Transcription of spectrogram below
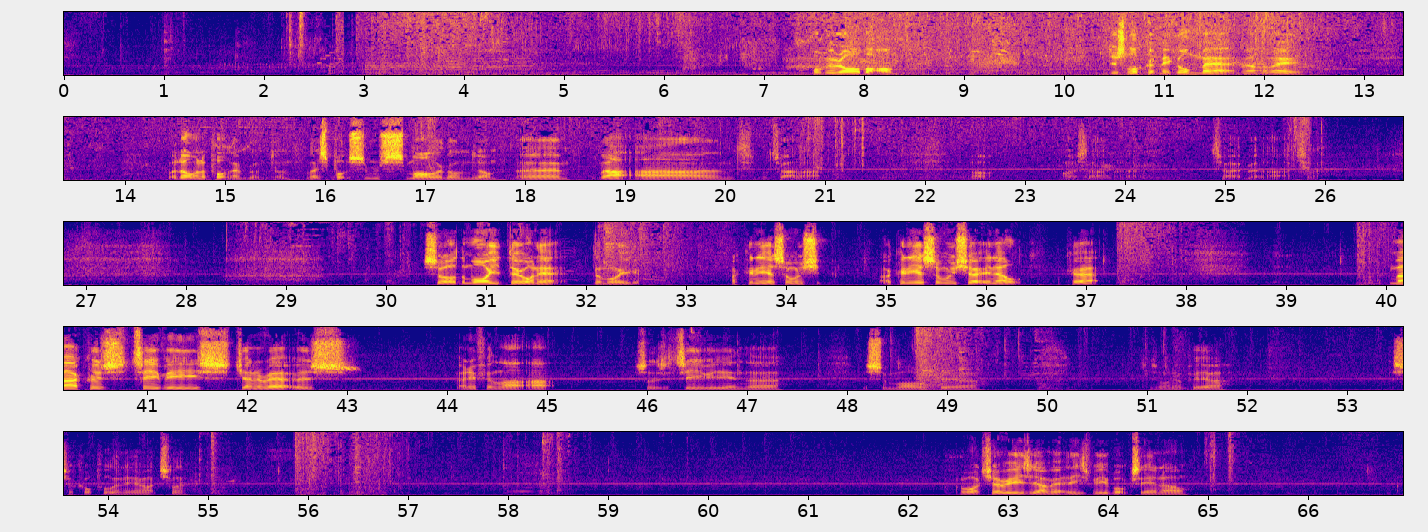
Put my robot on. Just look at me gun, mate. You know what I mean? But I don't want to put them guns on. Let's put some smaller guns on. Um, that and we'll try that. What's that? Right. Try a bit of that actually. So the more you do on it, the more you get. I can hear someone. I can hear someone shouting help. Okay. Markers, TVs, generators, anything like that. So there's a TV in there. There's some more up here. There's one up here. There's a couple in here actually. Watch how easy I make these V-Bucks here now.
